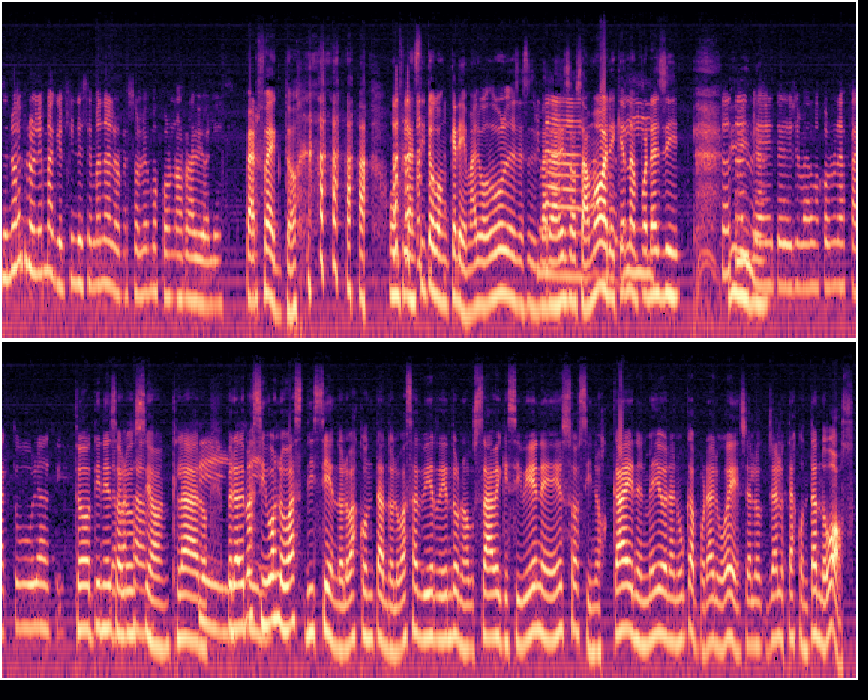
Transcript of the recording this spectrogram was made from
No hay problema que el fin de semana lo resolvemos con unos ravioles. Perfecto. un flancito con crema, algo dulce para esos amores que andan por allí. Totalmente, llevamos con unas facturas. Y Todo tiene solución, claro. Pero además si vos lo vas diciendo, lo vas contando, lo vas advirtiendo, uno sabe que si viene eso, si nos cae en el medio de la nuca, por algo es, ya lo, ya lo estás contando vos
